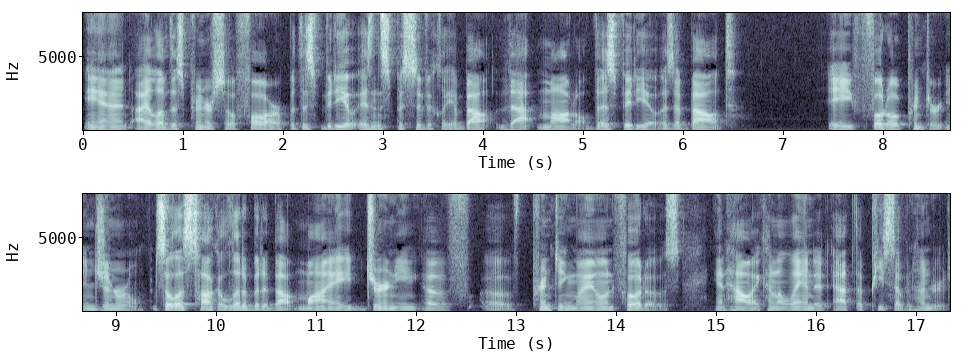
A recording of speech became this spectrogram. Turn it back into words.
and I love this printer so far, but this video isn't specifically about that model. This video is about a photo printer in general. So let's talk a little bit about my journey of, of printing my own photos and how I kind of landed at the P700.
